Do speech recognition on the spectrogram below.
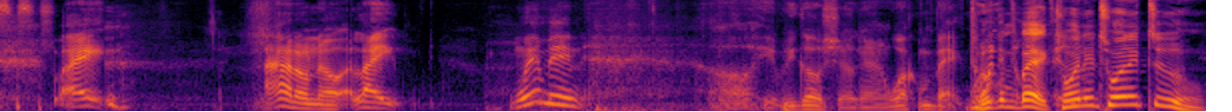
Like, I don't know. Like, women. Oh, here we go, Shogun. Welcome back. Welcome back, 2022. 2022.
